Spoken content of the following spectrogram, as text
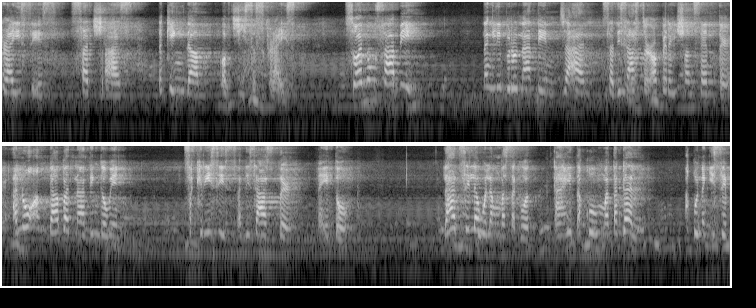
crisis such as the kingdom of Jesus Christ. So anong sabi ng libro natin dyan sa Disaster Operations Center? Ano ang dapat nating gawin sa krisis, sa disaster na ito. Lahat sila walang masagot. Kahit ako matagal, ako nag-isip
